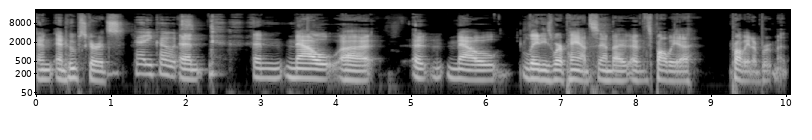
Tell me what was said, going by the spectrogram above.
and and hoop skirts petticoats, and and now uh, uh now ladies wear pants and I, I it's probably a probably an improvement.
